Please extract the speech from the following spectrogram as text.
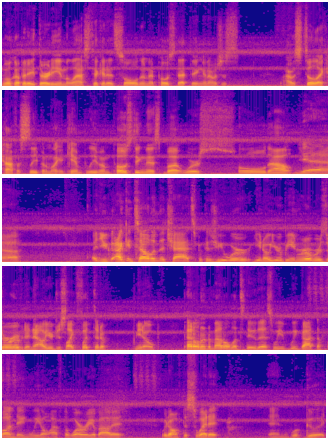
woke up at 8:30, and the last ticket had sold, and I posted that thing, and I was just, I was still like half asleep, and I'm like, I can't believe I'm posting this, but we're sold out. Yeah. And you, I can tell in the chats because you were, you know, you were being real reserved, and now you're just like foot to the, you know, pedal to the metal. Let's do this. We we got the funding. We don't have to worry about it. We don't have to sweat it, and we're good.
